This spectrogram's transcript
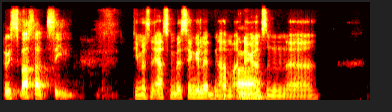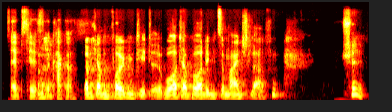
durchs Wasser ziehen. Die müssen erst ein bisschen gelitten haben an der Ah. ganzen äh, Selbsthilfe-Kacke. Ich glaube, ich habe einen Folgentitel. Waterboarding zum Einschlafen. Schön.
